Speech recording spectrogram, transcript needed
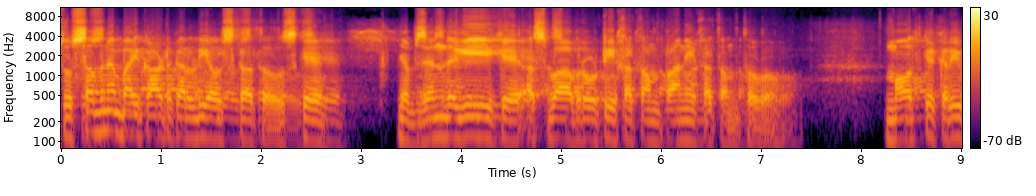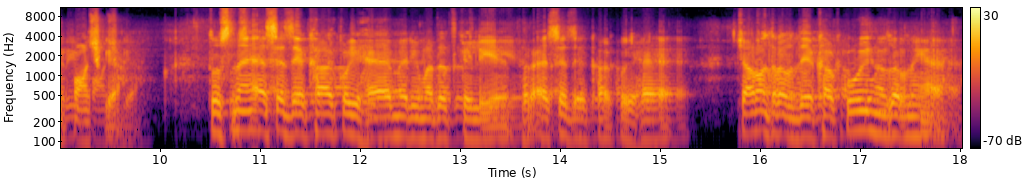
तो सबने बाइकाट कर दिया उसका तो उसके जब ज़िंदगी के असबाब रोटी ख़त्म, पानी ख़त्म तो वो मौत के करीब पहुँच गया। तो उसने ऐसे देखा, कोई है मेरी मदद के लिए? फिर ऐसे देखा, कोई है। चारों तरफ़ देखा, कोई नज़र नहीं आया।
